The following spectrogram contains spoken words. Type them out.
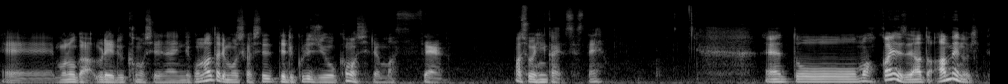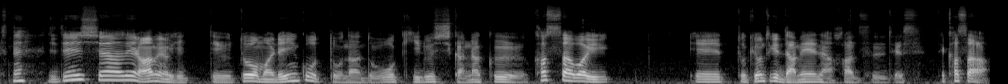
えー、ものが売れるかもしれないんでこの辺りもしかして出てくる需要かもしれません。まあ、商品開発ですね。えっ、ー、と、まあ、他にですね、あと雨の日ですね。自転車での雨の日っていうと、まあ、レインコートなどを着るしかなく、傘は、えっ、ー、と、基本的にダメなはずです。で傘、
